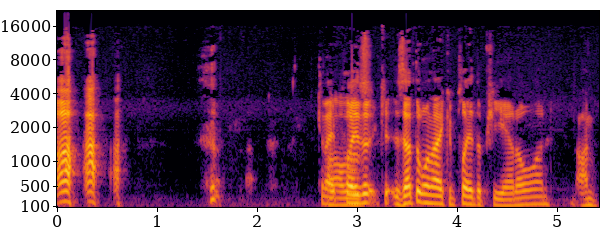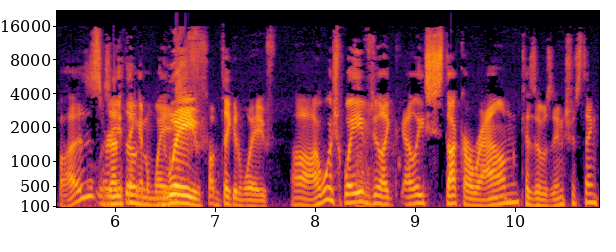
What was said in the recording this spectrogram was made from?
I All play those- the? Is that the one I can play the piano on? On Buzz? Was or are you the- thinking Wave? Wave. I'm thinking Wave. Oh, I wish Wave like at least stuck around because it was interesting.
